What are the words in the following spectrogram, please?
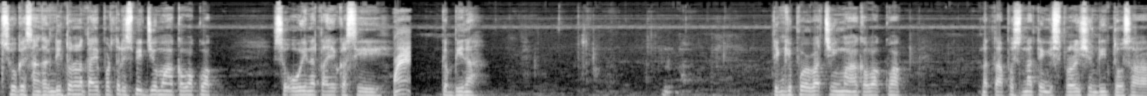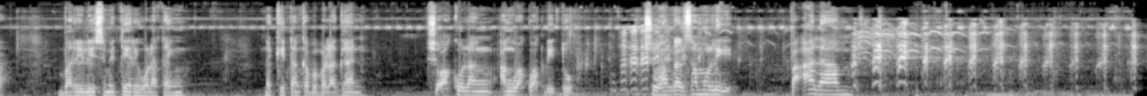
So dito na tayo for today's video mga kawakwak. So uwi na tayo kasi gabi na. Thank you for watching mga kawakwak. Natapos nating exploration dito sa Barili Cemetery. Wala tayong nakitang kababalaghan. So ako lang ang wakwak dito. So hanggang sa muli, paalam.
